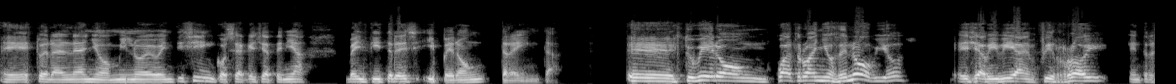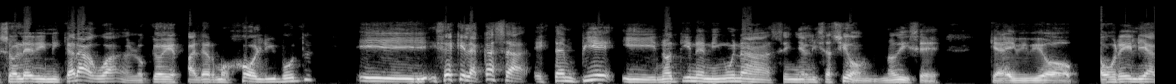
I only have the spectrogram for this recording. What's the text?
eh, esto era en el año 1925, o sea que ella tenía 23 y Perón 30. Eh, estuvieron cuatro años de novios, ella vivía en Fitzroy, entre Soler y Nicaragua, en lo que hoy es Palermo Hollywood, y, y sabes que la casa está en pie y no tiene ninguna señalización, no dice que ahí vivió Aurelia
